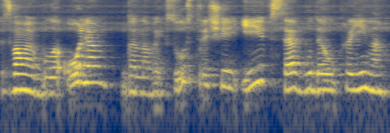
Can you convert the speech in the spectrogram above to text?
З вами була Оля. До нових зустрічей і все буде Україна!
